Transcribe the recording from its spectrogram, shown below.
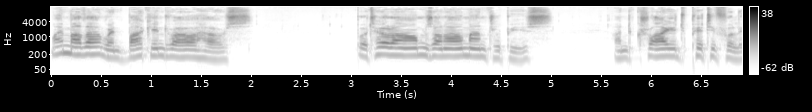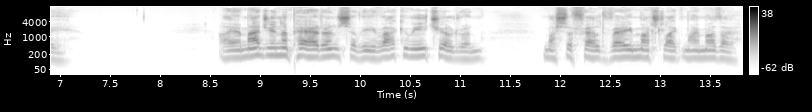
My mother went back into our house, put her arms on our mantelpiece, and cried pitifully. I imagine the parents of the evacuee children must have felt very much like my mother,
